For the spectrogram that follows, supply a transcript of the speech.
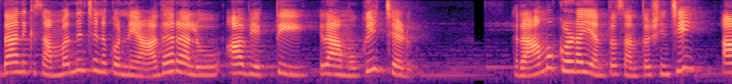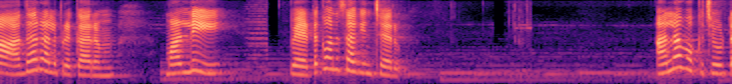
దానికి సంబంధించిన కొన్ని ఆధారాలు ఆ వ్యక్తి రాముకు ఇచ్చాడు. రాము కూడా ఎంతో సంతోషించి ఆ ఆధారాల ప్రకారం మళ్ళీ వేట కొనసాగించారు. అలా ఒకచోట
